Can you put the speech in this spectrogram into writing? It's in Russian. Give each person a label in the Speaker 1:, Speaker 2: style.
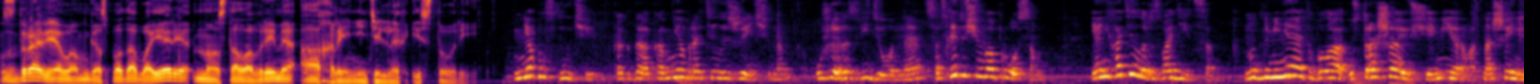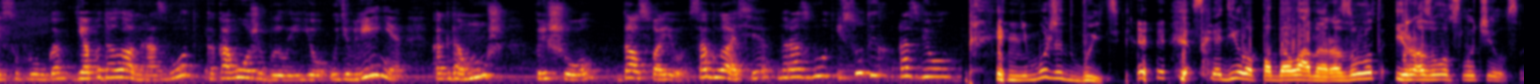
Speaker 1: Здравия вам, господа бояре, настало время охренительных историй.
Speaker 2: У меня был случай, когда ко мне обратилась женщина, уже разведенная, со следующим вопросом. Я не хотела разводиться, но для меня это была устрашающая мера в отношении супруга. Я подала на развод. Каково же было ее удивление, когда муж пришел, дал свое согласие на развод, и суд их развел.
Speaker 1: Не может быть. Сходила, подала на развод, и развод случился.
